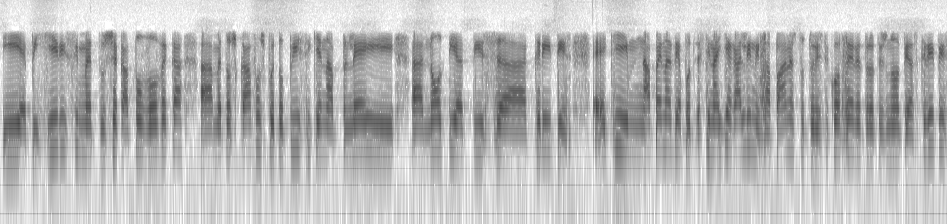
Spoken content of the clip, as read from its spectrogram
η επιχείρηση με τους 112 με το σκάφος που εντοπίστηκε να πλέει νότια της Κρήτης. Εκεί απέναντι από, στην Αγία Γαλήνη θα πάνε, στο τουριστικό θέρετρο της Νότιας Κρήτης.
